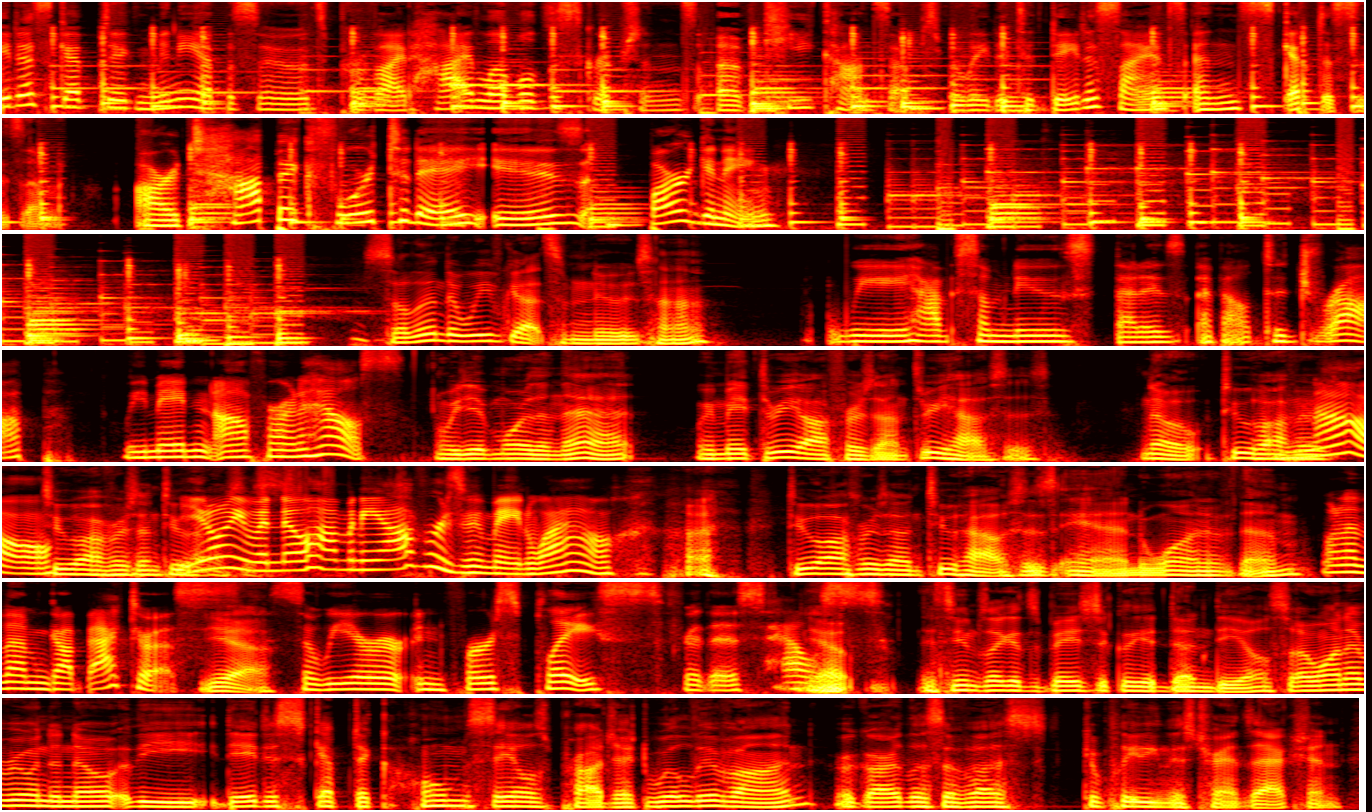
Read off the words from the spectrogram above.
Data Skeptic mini episodes provide high level descriptions of key concepts related to data science and skepticism. Our topic for today is bargaining. So, Linh Da, we've got some news, huh? We have some news that is about to drop. We made an offer on a house. We did more than that. We made three offers on three houses. No, two offers. No. Two offers on two You don't houses. even know how many offers we made. Wow. two offers on two houses, and one of them. One of them got back to us. Yeah. So we are in first place for this house. Yep. It seems like it's basically a done deal. So I want everyone to know the Data Skeptic home sales project will live on, regardless of us completing this transaction.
